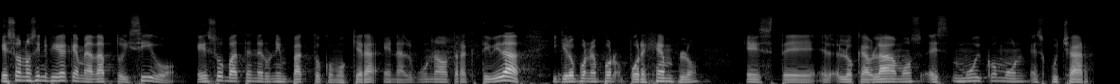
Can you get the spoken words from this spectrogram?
eso no significa que me adapto y sigo. Eso va a tener un impacto como quiera en alguna otra actividad. Y quiero poner, por, por ejemplo, este, lo que hablábamos, es muy común escuchar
